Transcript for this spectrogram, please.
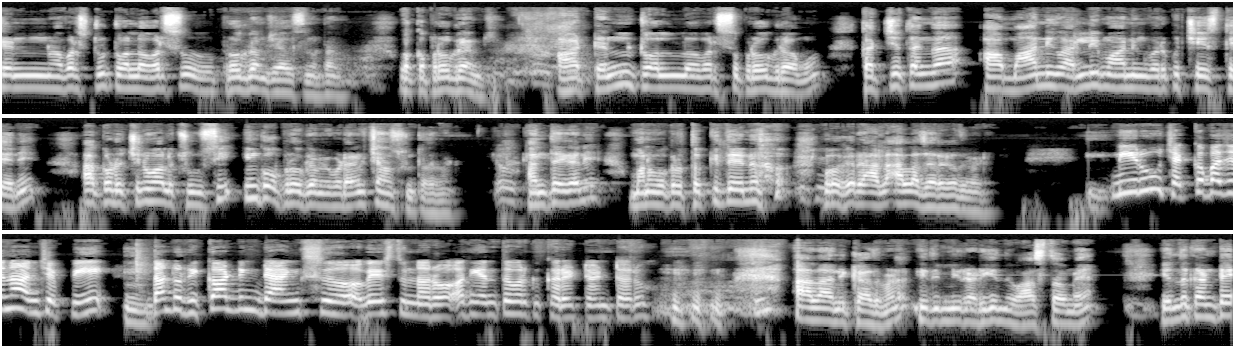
ten hours to twelve hours programme చేయాల్సి ఉంటుంది. ఒక ప్రోగ్రామ్కి ఆ టెన్ ట్వెల్వ్ అవర్స్ ప్రోగ్రాము ఖచ్చితంగా ఆ మార్నింగ్ అర్లీ మార్నింగ్ వరకు చేస్తేనే అక్కడ వచ్చిన వాళ్ళు చూసి ఇంకో ప్రోగ్రామ్ ఇవ్వడానికి ఛాన్స్ ఉంటుంది మేడం. అంతేగాని మనం ఒకరు తొక్కితేనో ఒకరు అలా అలా జరగదు మేడం. మీరు చెక్క భజన అని చెప్పి. దాంట్లో రికార్డింగ్ డ్యాన్స్ వేస్తున్నారు అది ఎంతవరకు కరెక్ట్ అంటారు? అలా అని కాదు మేడం. ఇది మీరు అడిగింది వాస్తవమే. ఎందుకంటే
